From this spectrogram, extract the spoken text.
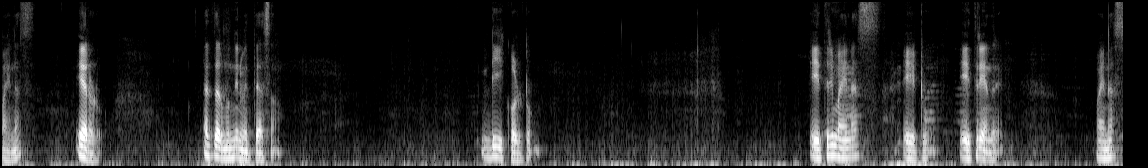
ಮೈನಸ್ ಎರಡು. ಅದರ ಮುಂದಿನ ವ್ಯತ್ಯಾಸ. D equal to A three minus A two A three ಅಂದರೆ minus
